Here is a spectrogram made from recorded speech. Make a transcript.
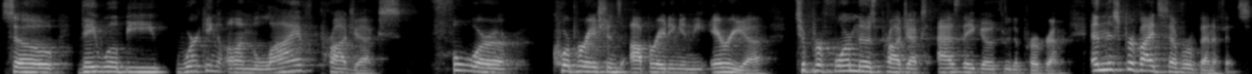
So they will be working on live projects for corporations operating in the area to perform those projects as they go through the program. And this provides several benefits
